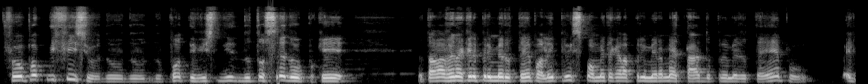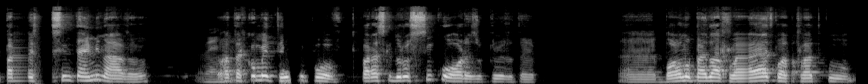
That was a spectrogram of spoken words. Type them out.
foi um pouco difícil do, do, do ponto de vista de, do torcedor, porque eu estava vendo aquele primeiro tempo ali, principalmente aquela primeira metade do primeiro tempo, ele parecia interminável. Né? Eu até comentei que, pô, parece que durou cinco horas o primeiro tempo. É, bola no pé do Atlético, o Atlético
